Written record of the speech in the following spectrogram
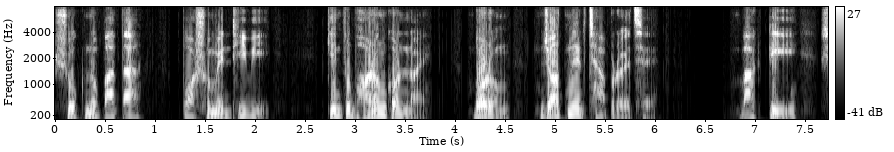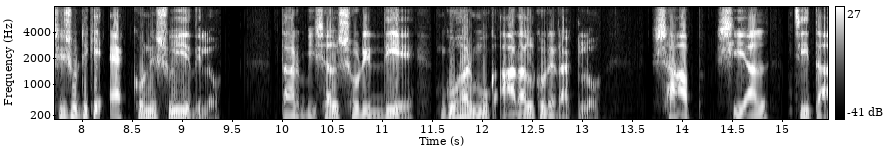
শুকনো পাতা, পশমের ঢিবি, কিন্তু ভয়ঙ্কর নয়, বরং যত্নের ছাপ রয়েছে। বাঘটি শিশুটিকে এক কোণে শুইয়ে দিল তার বিশাল শরীর দিয়ে গুহার মুখ আড়াল করে রাখল। সাপ, শিয়াল, চিতা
